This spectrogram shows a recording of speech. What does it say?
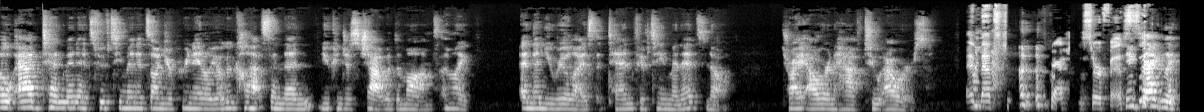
oh add 10 minutes 15 minutes on your prenatal yoga class and then you can just chat with the moms. I'm like and then you realize that 10 15 minutes? No. Try hour and a half two hours and that's just scratch the surface. exactly.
